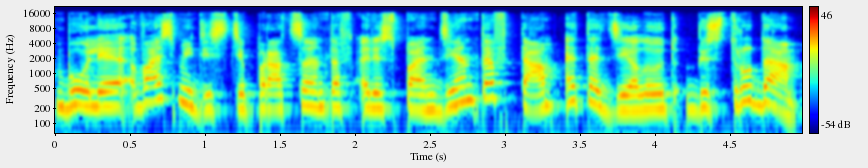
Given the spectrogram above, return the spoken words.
Более 80 процентов респондентов там это делают без труда.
